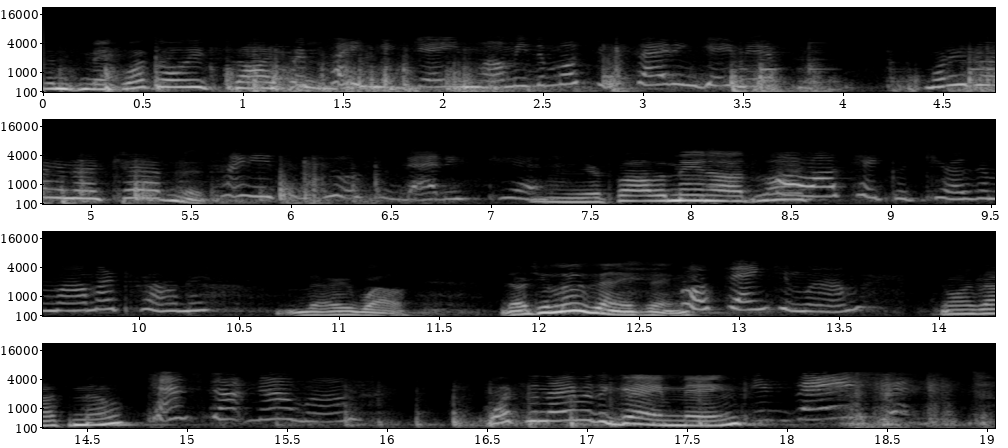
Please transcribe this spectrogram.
Jesse, Mom. Good heavens, Mink, what's all the We're excitement? playing a game, Mommy. The most exciting game ever. What are you doing in that cabinet? I need some tools from Daddy's kit. Mm, Your father may not like. Oh, I'll take good care of them, Mom. I promise. Very well. Don't you lose anything. Oh, thank you, Mom. You want a glass of milk? Can't stop now, Mom. What's the name of the game, Mink? Invasion.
